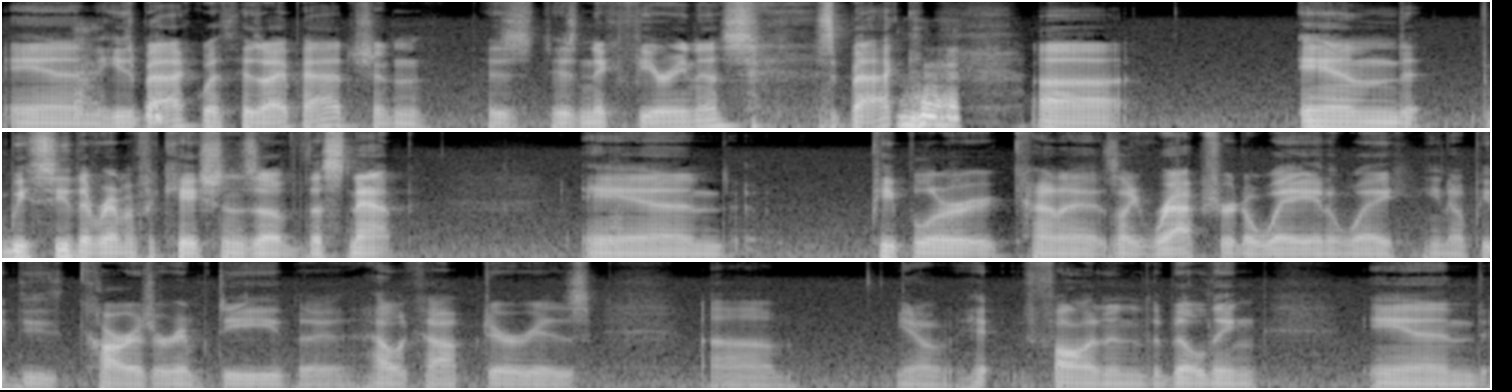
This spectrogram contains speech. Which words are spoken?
and he's back with his eye patch and his his Nick Furyness is back, uh, and we see the ramifications of the snap, and people are kind of it's like raptured away in a way. You know, pe- these cars are empty. The helicopter is, um, you know, hit, falling into the building, and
